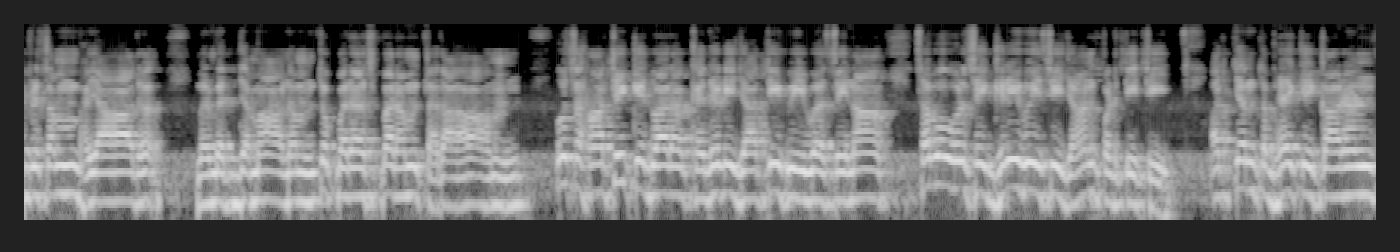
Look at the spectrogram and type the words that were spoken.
वृषम भयाद विद्यमान तो परस्परम तदा उस हाथी के द्वारा खदेड़ी जाती हुई वह सेना सब ओर से घिरी हुई सी जान पड़ती थी। अत्यंत भय के कारण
